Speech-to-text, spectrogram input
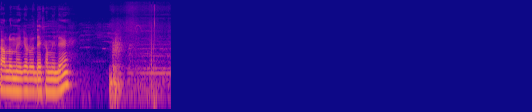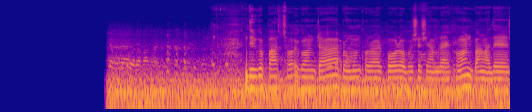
কালো মেঘেরও দেখা মিলে। দীর্ঘ পাঁচ, ছয় ঘণ্টা ভ্রমণ করার পর অবশেষে আমরা এখন বাংলাদেশ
